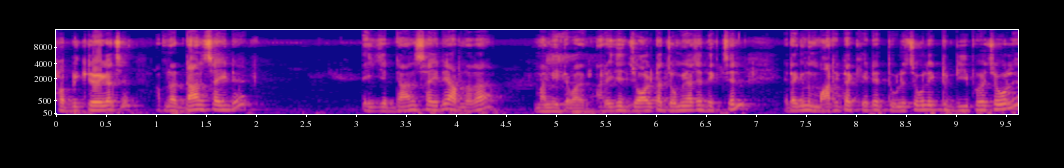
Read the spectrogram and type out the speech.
সব বিক্রি হয়ে গেছে। আপনার ডান সাইডে এই যে ডান সাইডে আপনারা মানে নিতে পারেন। আর এই যে জলটা জমে আছে দেখছেন, এটা কিন্তু মাটিটা কেটে তুলেছে বলে একটু ডিপ হয়েছে বলে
